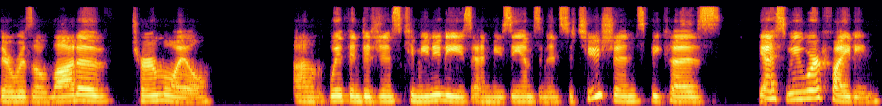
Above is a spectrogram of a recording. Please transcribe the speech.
there was a lot of turmoil um, with indigenous communities and museums and institutions because yes, we were fighting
